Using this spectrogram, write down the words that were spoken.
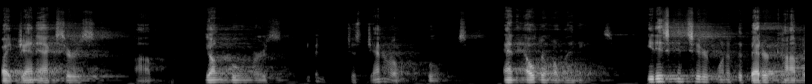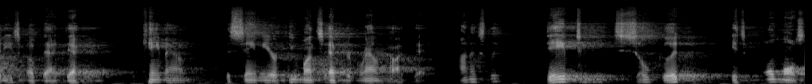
by Gen Xers, um, young boomers, even just general boomers, and elder millennials. It is considered one of the better comedies of that decade. It came out the same year, a few months after Groundhog Day. Honestly, Dave to me is so good, it's almost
